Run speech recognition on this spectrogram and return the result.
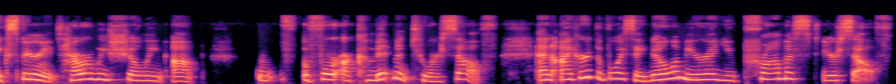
experience? How are we showing up for our commitment to ourself? And I heard the voice say, No, Amira, you promised yourself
